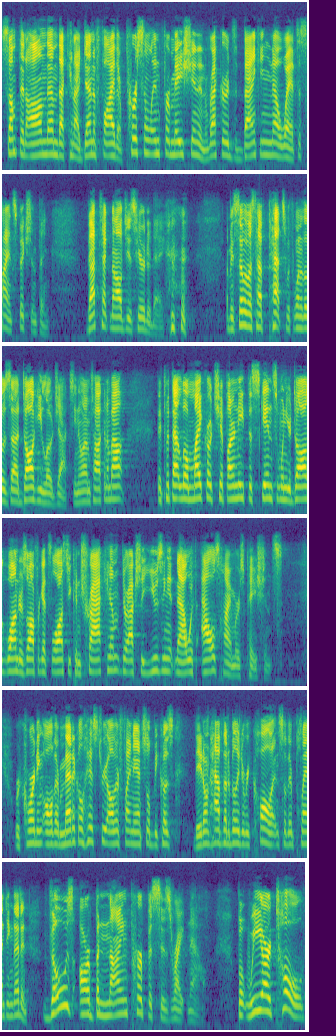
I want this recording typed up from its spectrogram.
something on them that can identify their personal information and records and banking. No way. It's a science fiction thing. That technology is here today. I mean, some of us have pets with one of those uh, doggy LoJacks. You know what I'm talking about? They put that little microchip underneath the skin so when your dog wanders off or gets lost, you can track him. They're actually using it now with Alzheimer's patients, recording all their medical history, all their financial, because they don't have that ability to recall it, and so they're planting that in. Those are benign purposes right now. But we are told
